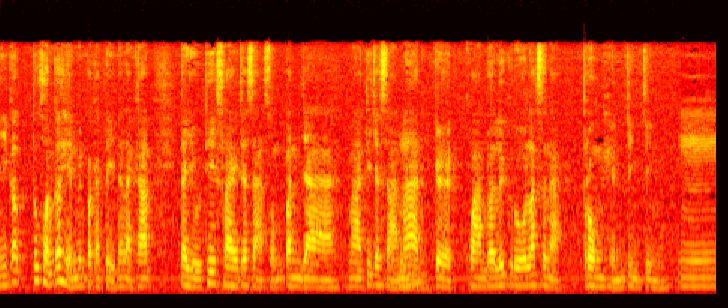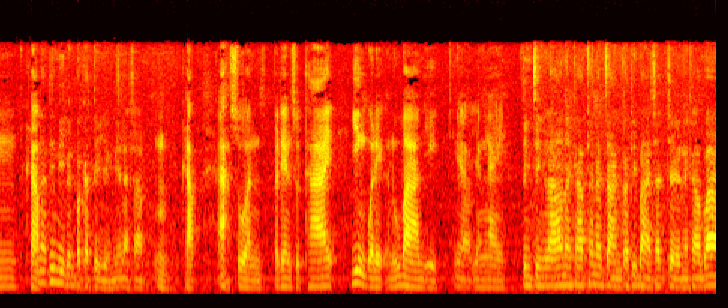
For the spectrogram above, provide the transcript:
นี้ก็ทุกคนก็เห็นเป็นปกตินั่นแหละครับ แต่อยู่ที่ใครจะสะสมปัญญามาที่จะสามารถอืมเกิดความระลึกรู้ลักษณะ ตรงเห็นจริงอืมคๆรับนั่นที่มีเป็นปกติอย่างนี้แหละครับ อืมครับอะส่วนประเด็นสุดท้ายยิ่งกว่าเด็กอนุบาลอีกเนี่ยครับ ยังไง จริง ๆ แล้วนะครับท่านอาจารย์ก็อธิบายชัดเจนนะครับว่า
